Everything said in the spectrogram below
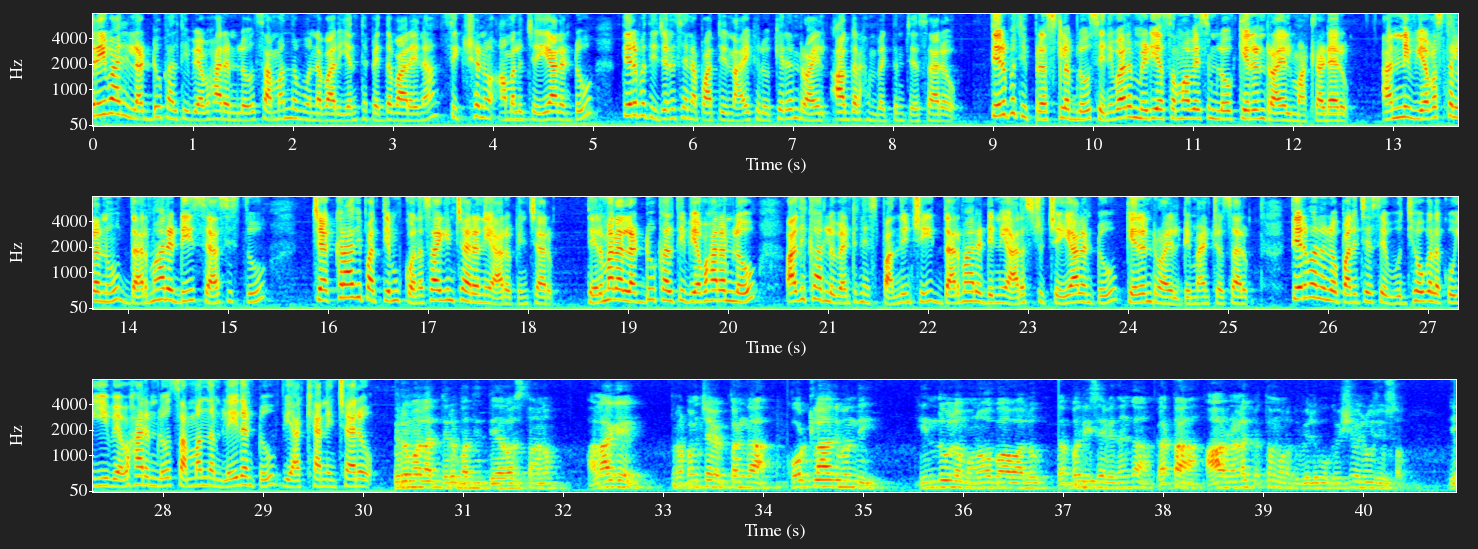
శ్రీవారి లడ్డూ కల్తీ వ్యవహారంలో సంబంధం ఉన్నవారు ఎంత పెద్దవారైనా శిక్షను అమలు చేయాలంటూ తిరుపతి జనసేన పార్టీ నాయకులు కిరణ్ రాయల్ ఆగ్రహం వ్యక్తం చేశారు. తిరుపతి ప్రెస్ క్లబ్లో శనివారం మీడియా సమావేశంలో కిరణ్ రాయల్ మాట్లాడారు. అన్ని వ్యవస్థలను ధర్మారెడ్డి శాసిస్తూ చక్రాధిపత్యం కొనసాగించారని ఆరోపించారు. తిరుమల లడ్డూ కల్తీ వ్యవహారంలో అధికారులు వెంటనే స్పందించి ధర్మారెడ్డిని అరెస్టు చేయాలంటూ కిరణ్ రాయల్ డిమాండ్ చేశారు. తిరుమలలో పనిచేసే ఉద్యోగులకు ఈ వ్యవహారంలో సంబంధం లేదంటూ వ్యాఖ్యానించారు. తిరుమల తిరుపతి దేవస్థానం అలాగే ప్రపంచవ్యాప్తంగా కోట్లాది మంది హిందువుల మనోభావాలు దెబ్బతీసే విధంగా గత ఆరు నెలల క్రితం మనకు వెలుగు ఒక విషయం వెలుగు చూసాం.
